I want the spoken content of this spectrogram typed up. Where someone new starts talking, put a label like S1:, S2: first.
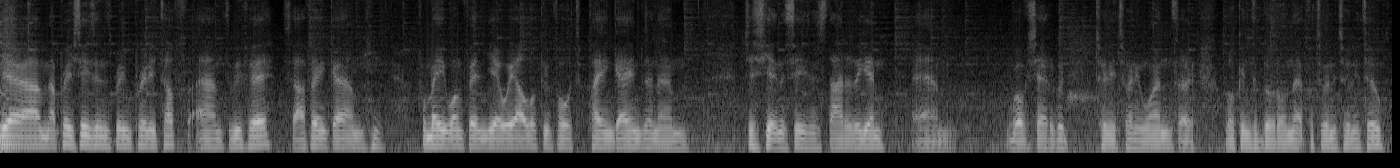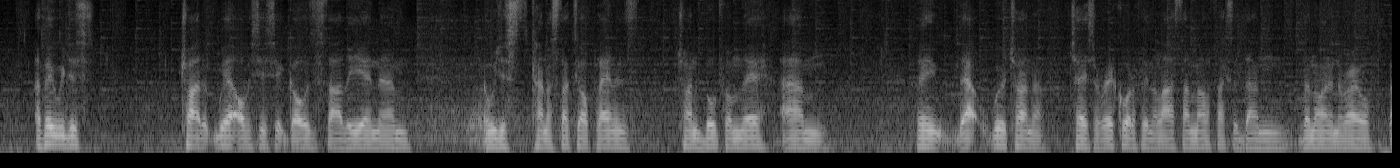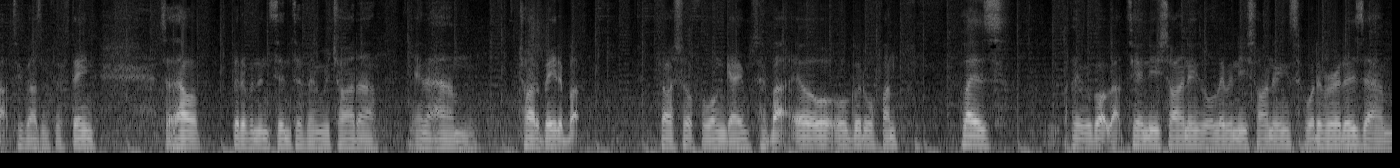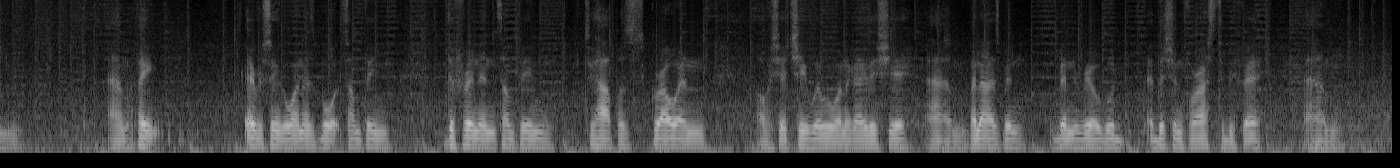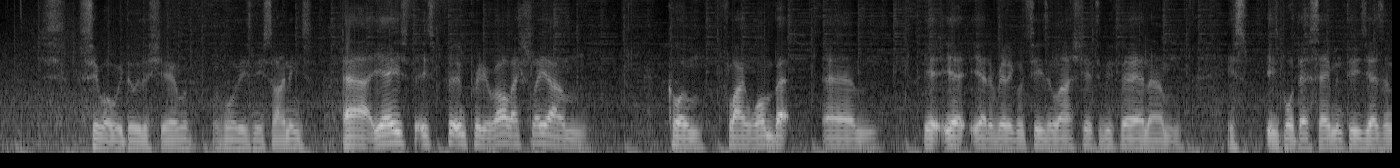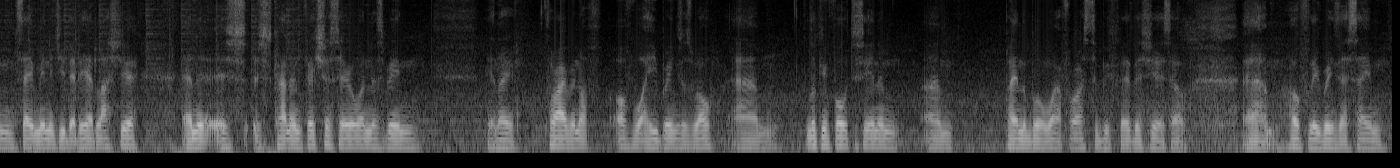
S1: Yeah, um, our pre-season's been pretty tough, um, to be fair. So I think um, for me, one thing, yeah, we are looking forward to playing games and um, just getting the season started again. Um, we obviously had a good 2021, so looking to build on that for 2022. I think we just tried to, we obviously set goals at the start of the year and, um, and we just kind of stuck to our plan and trying to build from there. Um, I think that we were trying to chase a record. I think the last time Halifax had done the nine in a row of about 2015. So that was a bit of an incentive and we tried to know, um, try to beat it, but fell short for one game. But all, all good, all fun. Players, I think we've got about 10 new signings or 11 new signings, whatever it is. Um, um, I think every single one has brought something different and something to help us grow and obviously achieve where we want to go this year. Um, but now it's been been a real good addition for us, to be fair. Um, see what we do this year with, with all these new signings. Uh, yeah, he's, he's fitting pretty well actually. Um, call him Flying Wombat. Um, yeah, yeah, he had a really good season last year to be fair and um, he's, he's brought that same enthusiasm, same energy that he had last year and it's, it's kind of infectious. Everyone has been, you know, thriving off, off what he brings as well. Um, looking forward to seeing him um, playing the blue and white for us to be fair this year so um, hopefully he brings that same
